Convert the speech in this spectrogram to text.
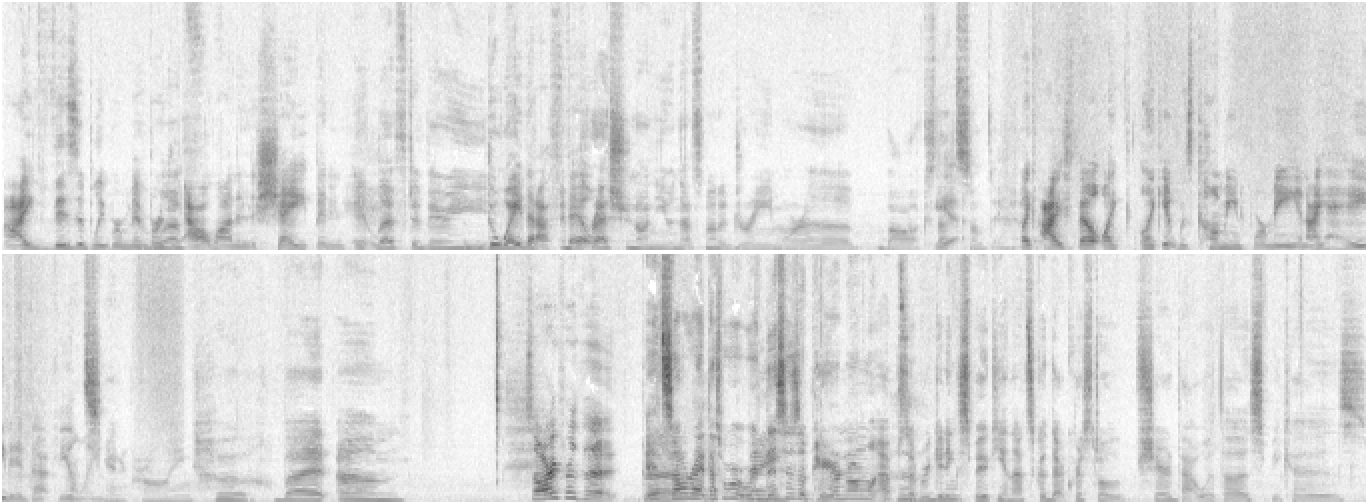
I visibly remember the outline and the shape and It left a very the way that I felt impression on you, and that's not a dream or a box. That's Yeah. something. like I felt like like it was coming for me and I hated that feeling skin crawling. but um, sorry for the, the it's all right. That's what we're. we're this is a paranormal episode. we're getting spooky, and that's good that Crystal shared that with us because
